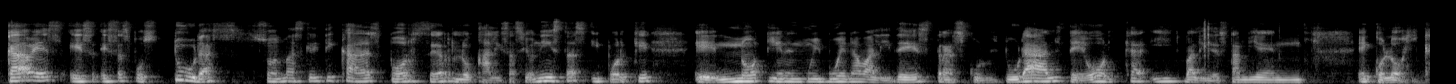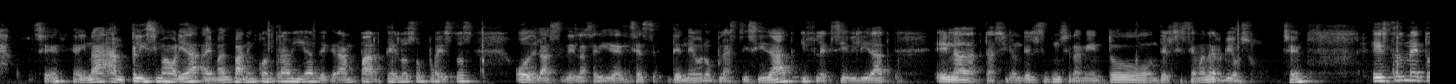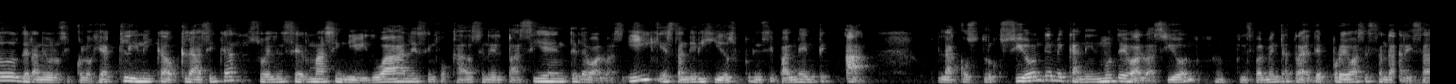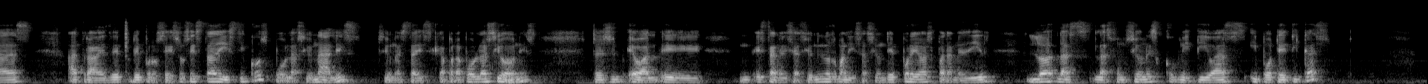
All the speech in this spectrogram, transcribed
Cada vez es, estas posturas son más criticadas por ser localizacionistas y porque eh, no tienen muy buena validez transcultural, teórica y validez también ecológica. ¿sí? Hay una amplísima variedad, además van en contravías de gran parte de los opuestos o de las, de las evidencias de neuroplasticidad y flexibilidad en la adaptación del funcionamiento del sistema nervioso. ¿sí? Estos métodos de la neuropsicología clínica o clásica suelen ser más individuales, enfocados en el paciente, la evaluación, y están dirigidos principalmente a la construcción de mecanismos de evaluación, principalmente a través de pruebas estandarizadas, a través de, procesos estadísticos poblacionales, una estadística para poblaciones, entonces eh, estandarización y normalización de pruebas para medir las, las, funciones cognitivas hipotéticas.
